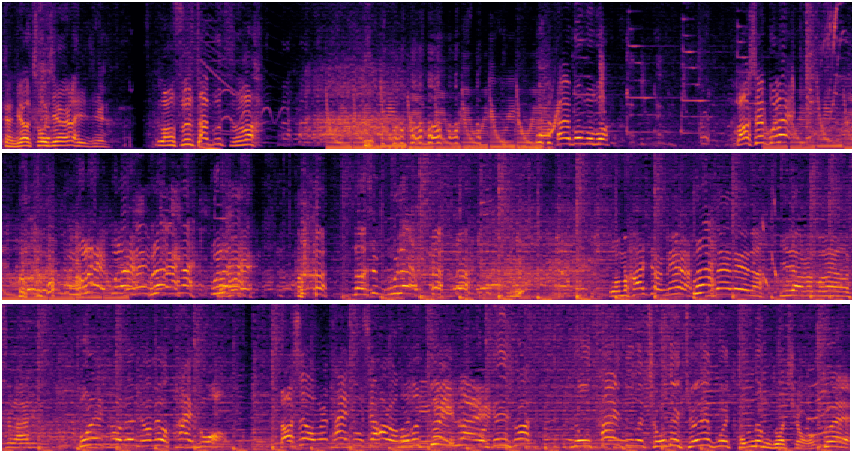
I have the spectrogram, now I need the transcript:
感觉要抽筋了，已经。老师站不直了。哎，不不不，老师不累，不累不累不累不累不累，老师不累。我们还想练，不带累的，一点都不累。老师来，不累说跟你们没有态度。老师，我们的态度消耗了我们最累。我跟你说，有态度的球队绝对不会投那么多球。对，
